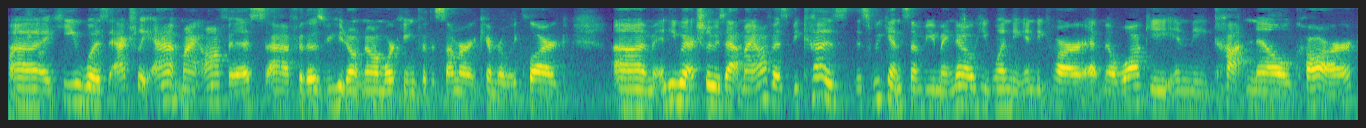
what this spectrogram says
Uh, he was actually at my office. Uh, for those of you who don't know, I'm working for the summer at Kimberly Clark. Um, and he actually was at my office because this weekend, some of you may know, he won the IndyCar at Milwaukee in the Cottonelle car.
